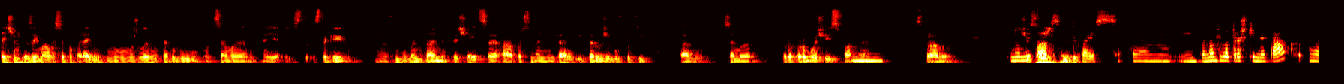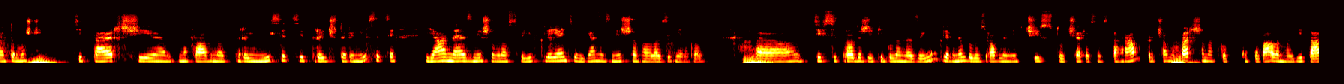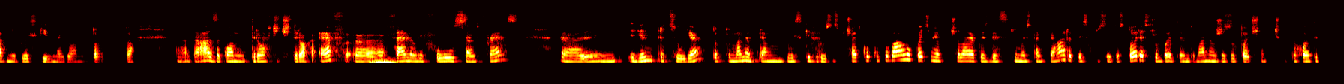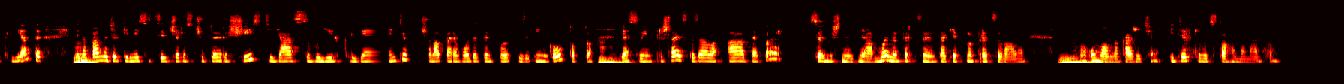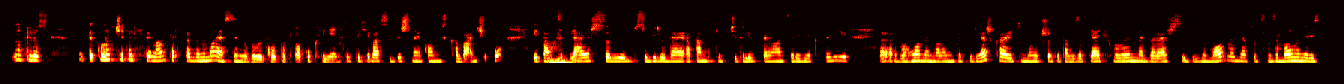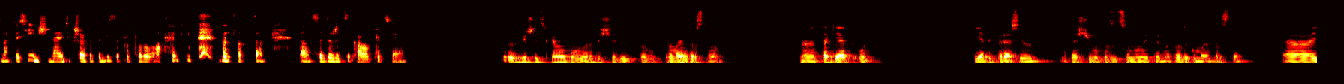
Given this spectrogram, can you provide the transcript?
те, чим ти займалася попередньо, тому можливо в тебе був от саме е, з, з таких е, фундаментальних речей, це а персональний бренд, і в тебе вже був потік певний саме робочої mm. справи. Ну, не зовсім дивись. Ем, воно було трошки не так, е, тому що mm. ті перші, напевно, три місяці, три-чотири місяці я не змішувала своїх клієнтів, я не змішувала з EngL. Mm. Ті всі продажі, які були на EngL, вони були зроблені в чисту через інстаграм. Причому mm. першими купували мої давні близькі знайомі. Тобто да, закон трьох чи чотирьох F, mm. Family, Fools and Friends. Е, він працює, тобто в мене прям близькі друзі спочатку купували, потім я почала якось десь з кимось там піаритись, просити сторіс робити. До мене вже заточно почали приходити клієнти. І, напевно, тільки місяців через 4-6 я своїх клієнтів почала переводити в The Ingle. Тобто mm-hmm. я своїм прийшла і сказала: а тепер сьогоднішнього дня ми не працюємо так, як ми працювали, mm-hmm. умовно кажучи, і тільки от з того моменту. Ну, плюс ти, коли вчитель фрілансер, в тебе немає сильно великого потоку клієнтів. Ти хіба сидиш на якомусь кабанчику і там mm. цепляєш собі собі людей, а там таких вчителів фрілансерів, як ти, е, вагони, маленька тілешка, і тому, якщо ти там за 5 хвилин не береш собі замовлення, то це замовлення візьме хтось інший, навіть якщо його тобі запропонував. Ну тобто там все дуже цікаво працює. Більше цікаво поговорити ще додатково про менторство. Е, так як от я підкреслюю, те, що ви позиціонуєте методику менторства.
